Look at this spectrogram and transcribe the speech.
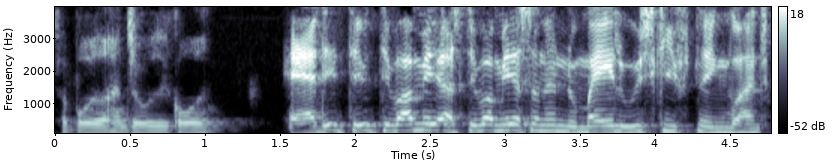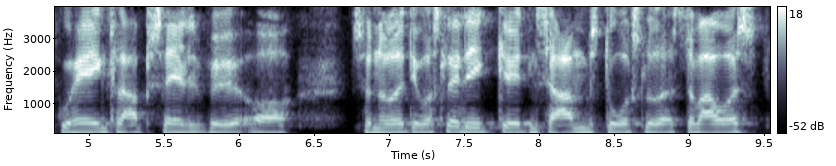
så bryder han sig ud i grådet. Ja, det, det, det, var mere, altså det var mere sådan en normal udskiftning, hvor han skulle have en klapsalve og sådan noget. Det var slet ikke øh, den samme storslået. Altså der var jo også,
